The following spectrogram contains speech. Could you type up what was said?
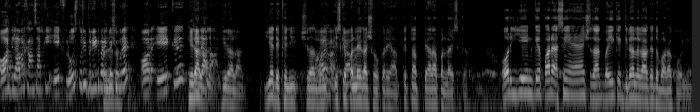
और दिलावर खान साहब की एक फिरोजपुरी ब्रीड बड़ी मशहूर है और एक हीरा लाल हीरा लाल ये देखें जी शहजाद भाई इसके पल्ले का शो करें आप कितना प्यारा पल्ला इसका। और ये इनके पर ऐसे हैं शहजाद भाई के गिरा लगा के दोबारा खोल लें।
